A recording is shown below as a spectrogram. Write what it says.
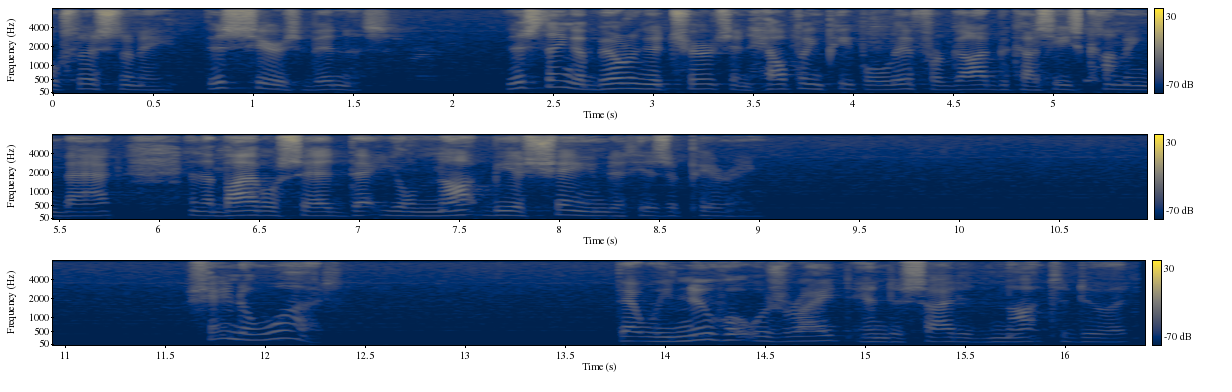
Folks, listen to me. This is serious business. This thing of building a church and helping people live for God because He's coming back, and the Bible said that you'll not be ashamed at His appearing. Ashamed of what? That we knew what was right and decided not to do it.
